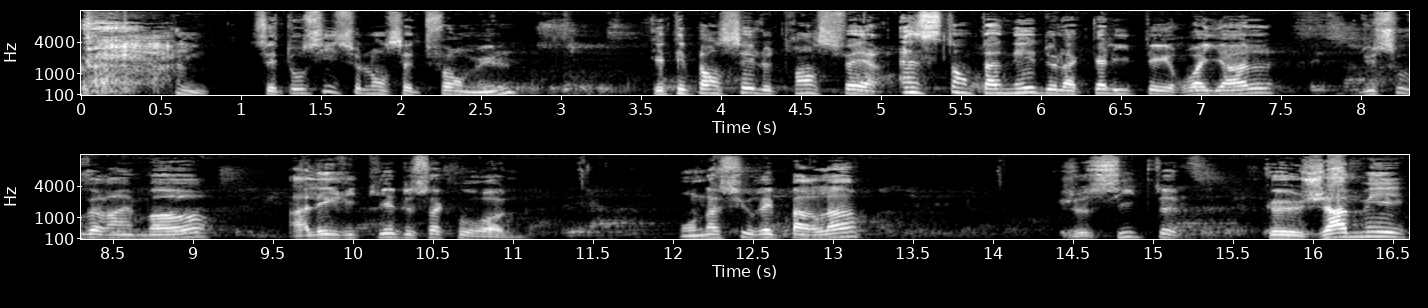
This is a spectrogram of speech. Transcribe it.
C'est aussi selon cette formule qu'était pensé le transfert instantané de la qualité royale du souverain mort à l'héritier de sa couronne. On assurait par là je cite, que jamais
